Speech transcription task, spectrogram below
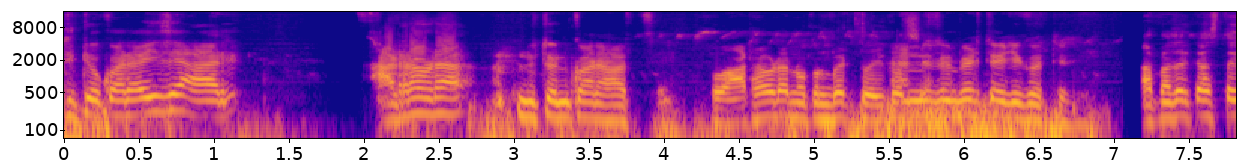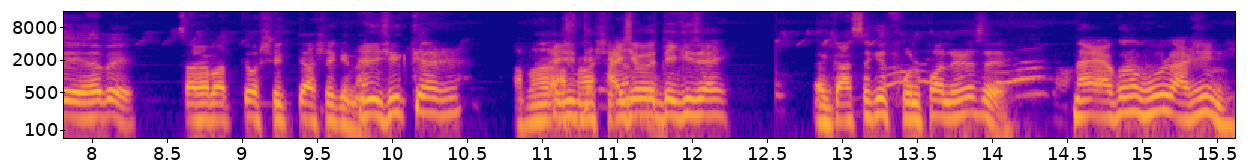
দুটো করা হয়েছে আর আঠারোটা নতুন করা হচ্ছে। তো আঠারোটা নতুন বেড তৈরি করছে? নতুন বেড তৈরি করতেছি। আপনাদের কাছ থেকে এভাবে চাষাবাদ কেউ শিখতে আসে কিনা? হ্যাঁ শিখতে আসে। আপনারা আসে- আসে? আবার দেখি যায়। গাছে কি ফুল ফল এসেছে? না এখনও ফুল আসেনি।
